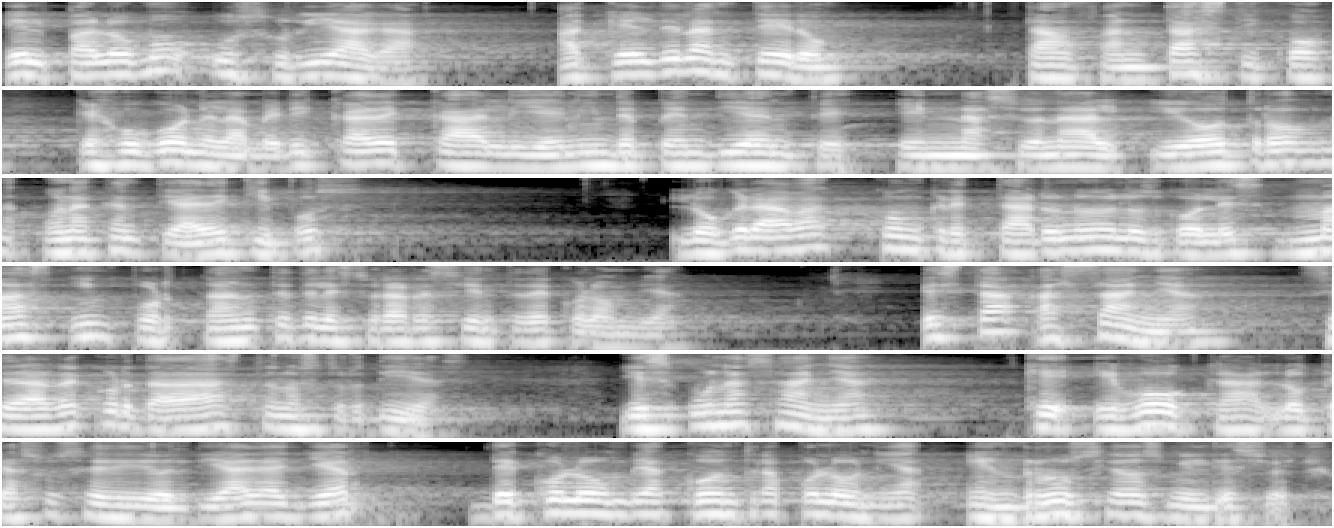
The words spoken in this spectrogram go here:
el Palomo Usuriaga, aquel delantero tan fantástico que jugó en el América de Cali, en Independiente, en Nacional y otro, una cantidad de equipos, lograba concretar uno de los goles más importantes de la historia reciente de Colombia. Esta hazaña será recordada hasta nuestros días y es una hazaña que evoca lo que ha sucedido el día de ayer de Colombia contra Polonia en Rusia 2018.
